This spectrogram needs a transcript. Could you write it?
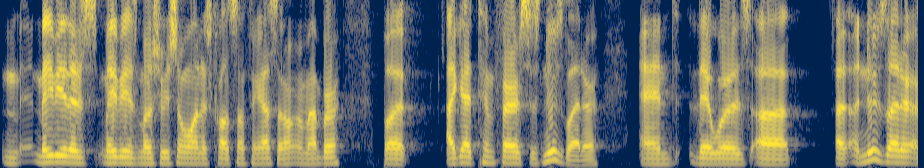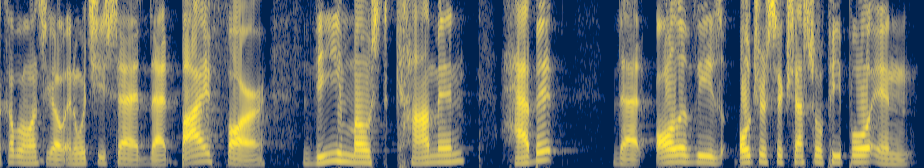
Maybe there's maybe his most recent one is called something else. I don't remember, but I got Tim Ferriss's newsletter, and there was a, a newsletter a couple of months ago in which he said that by far the most common habit that all of these ultra successful people in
